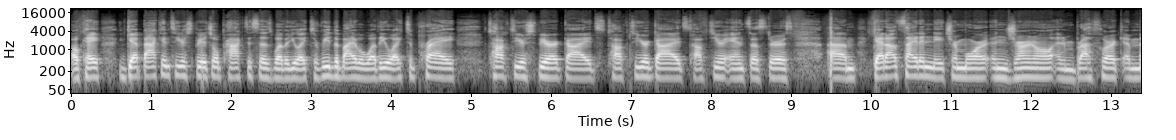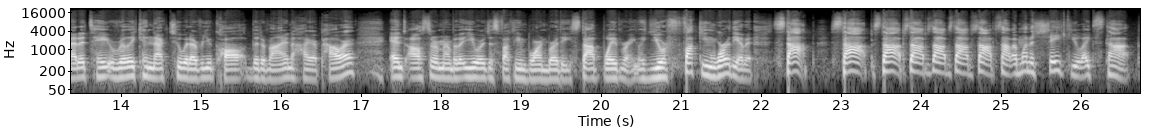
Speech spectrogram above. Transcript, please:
okay? Get back into your spiritual practices, whether you like to read the Bible, whether you like to pray, talk to your spirit guides, talk to your guides, talk to your ancestors, um, get outside in nature more and journal and breath work and meditate. Really connect connect to whatever you call the divine higher power. And also remember that you are just fucking born worthy. Stop wavering. Like you're fucking worthy of it. Stop. Stop. Stop. Stop. Stop. Stop. Stop. Stop. I want to shake you. Like stop.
